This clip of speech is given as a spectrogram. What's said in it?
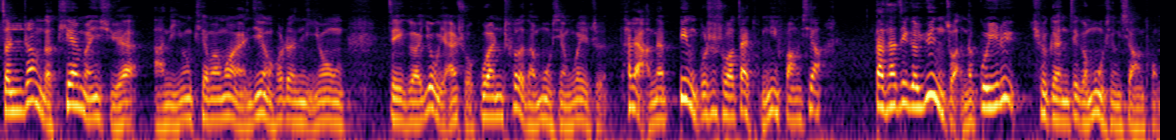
真正的天文学啊，你用天文望远镜或者你用这个肉眼所观测的木星位置，它俩呢并不是说在同一方向，但它这个运转的规律却跟这个木星相同。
